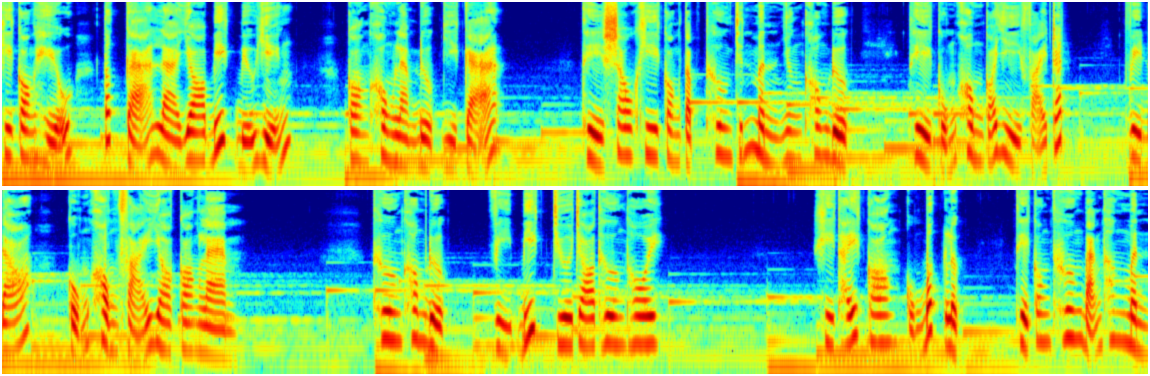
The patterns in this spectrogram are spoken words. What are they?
Khi con hiểu tất cả là do biết biểu diễn, con không làm được gì cả, thì sau khi con tập thương chính mình nhưng không được, thì cũng không có gì phải trách. Vì đó cũng không phải do con làm. Thương không được vì biết chưa cho thương thôi. Khi thấy con cũng bất lực thì con thương bản thân mình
